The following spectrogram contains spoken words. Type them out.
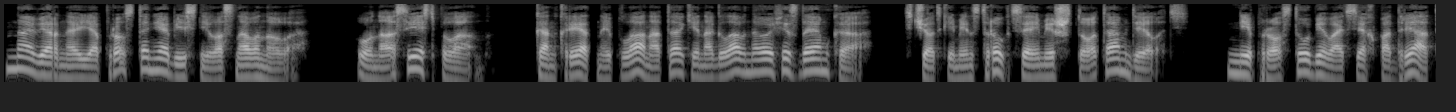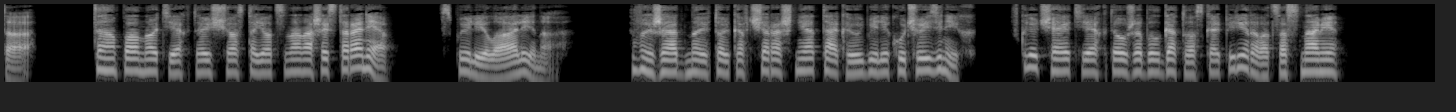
наверное, я просто не объяснил основного. У нас есть план. Конкретный план атаки на главный офис ДМК, с четкими инструкциями, что там делать. Не просто убивать всех подряд, а... «Там полно тех, кто еще остается на нашей стороне!» – вспылила Алина. «Вы же одной только вчерашней атакой убили кучу из них, включая тех, кто уже был готов скооперироваться с нами».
